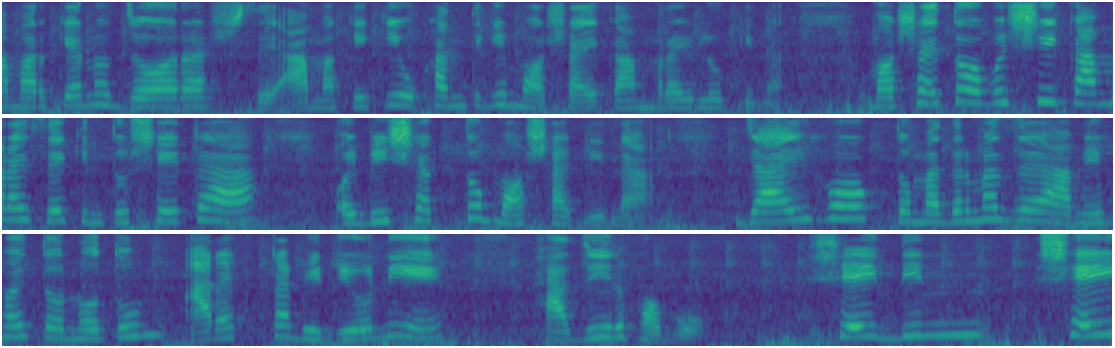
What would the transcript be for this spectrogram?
আমার কেন জ্বর আসছে। আমাকে কি ওখান থেকে মশায় কামড়াইলো কিনা? মশায় তো অবশ্যই কামড়াইছে, কিন্তু সেটা ওই বিষাক্ত মশা কিনা? যাই হোক, তোমাদের মাঝে আমি হয়তো নতুন আরেকটা ভিডিও নিয়ে হাজির হব। সেই দিন, সেই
